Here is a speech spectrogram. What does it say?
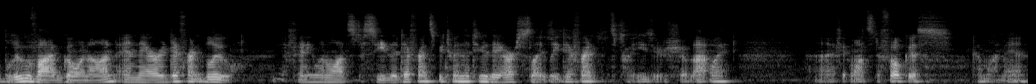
blue vibe going on, and they are a different blue. If anyone wants to see the difference between the two, they are slightly different. It's probably easier to show that way. Uh, if it wants to focus, come on, man.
